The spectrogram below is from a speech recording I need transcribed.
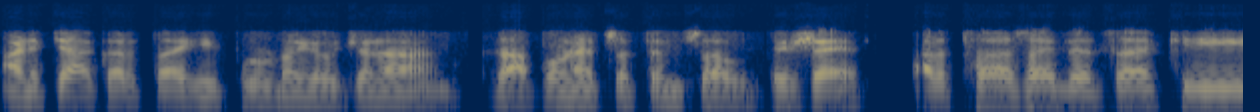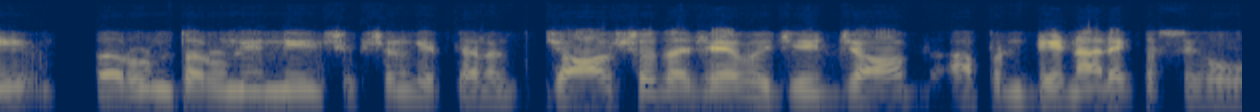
आणि त्याकरता ही पूर्ण योजना राबवण्याचा त्यांचा उद्देश आहे. अर्थ असा आहे त्याचा की तरुण तरुणींनी शिक्षण घेतल्यानंतर जॉब शोधाच्या ऐवजी जॉब आपण देणारे कसे हो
